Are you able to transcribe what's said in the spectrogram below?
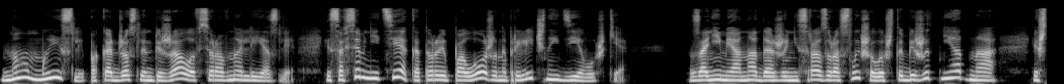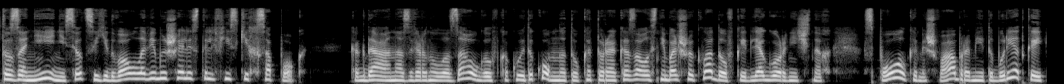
Но мысли, пока Джослин бежала, все равно лезли, и совсем не те, которые положены приличной девушке — за ними она даже не сразу расслышала, что бежит не одна, и что за ней несется едва уловимый шелест эльфийских сапог. Когда она завернула за угол в какую-то комнату, которая оказалась небольшой кладовкой для горничных, с полками, швабрами и табуреткой,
